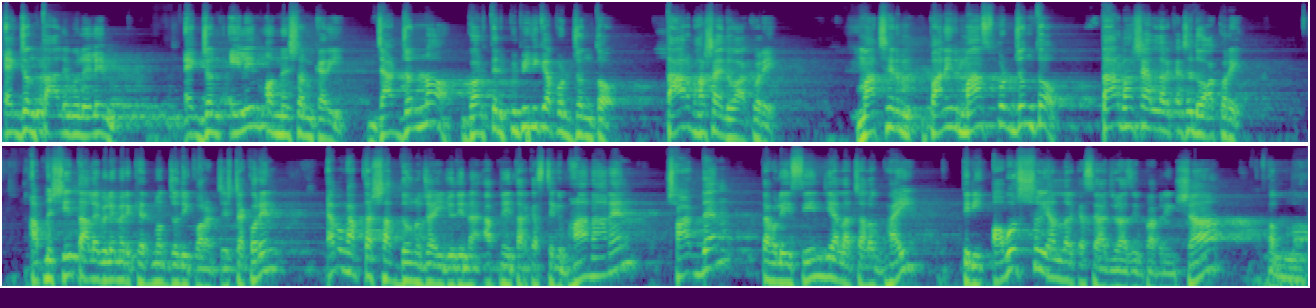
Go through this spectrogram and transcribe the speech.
একজন তালেবুল এলেম একজন এলিম অন্বেষণকারী, যার জন্য গর্তের পিপিলিকা পর্যন্ত তার ভাষায় দোয়া করে, মাছের পানির মাছ পর্যন্ত তার ভাষায় আল্লাহর কাছে দোয়া করে। আপনি সেই তালেব এলেমের খেদমত যদি করার চেষ্টা করেন এবং আপনার সাধ্য অনুযায়ী যদি না আপনি তার কাছ থেকে ভাড়া না নেন, ছাড় দেন, তাহলে এই সিএনজি আল্লাহ চালক ভাই, তিনি অবশ্যই আল্লাহর কাছে আজর আজিম পাবেন ইনশা আল্লাহ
